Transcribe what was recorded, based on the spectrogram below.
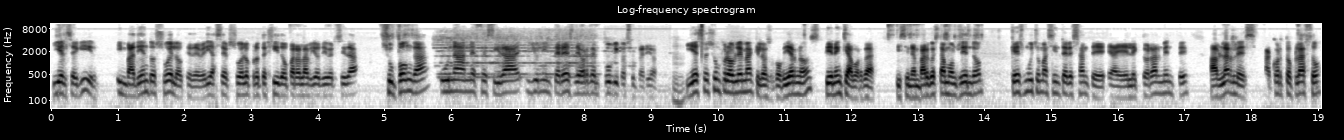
y el seguir invadiendo suelo que debería ser suelo protegido para la biodiversidad, suponga una necesidad y un interés de orden público superior. Y eso es un problema que los gobiernos tienen que abordar. Y sin embargo estamos viendo que es mucho más interesante eh, electoralmente hablarles a corto plazo,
